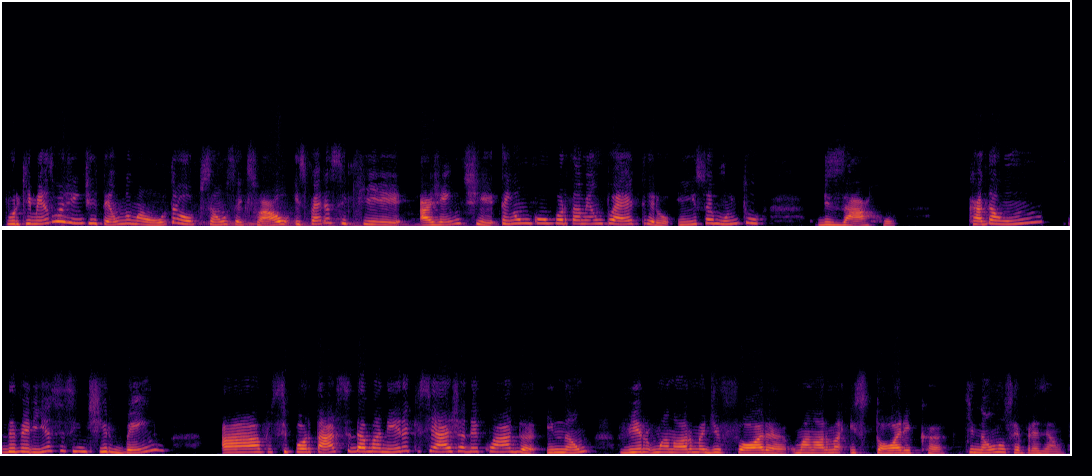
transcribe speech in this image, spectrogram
Porque mesmo a gente tendo uma outra opção sexual, espera-se que a gente tenha um comportamento hétero. E isso é muito bizarro. Cada um deveria se sentir bem a se portar-se da maneira que se acha adequada e não vir uma norma de fora, uma norma histórica que não nos representa.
